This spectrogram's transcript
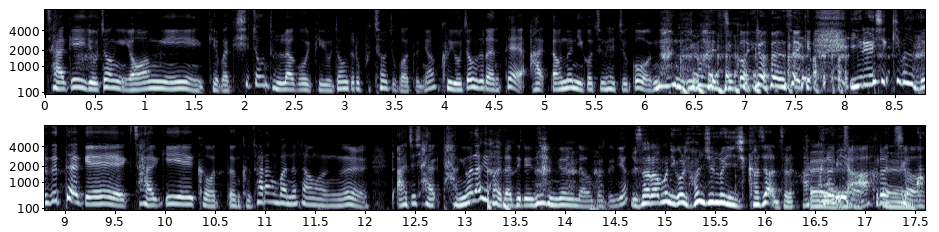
자기 요정 여왕이 이렇게 막 시종 들라고 이렇게 요정들을 붙여주거든요. 그 요정들한테 아 너는 이거 좀 해주고 넌 이거 해주고 이러면서 이렇게 일을 시키면서 느긋하게 자기의 그 어떤 그 사랑받는 상황을 아주 잘 당연하게 받아들이는 장면이 나오거든요. 이 사람은 이걸 현실로 인식하지 않잖아요. 아, 네. 꿈이야. 그렇죠. 뭐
